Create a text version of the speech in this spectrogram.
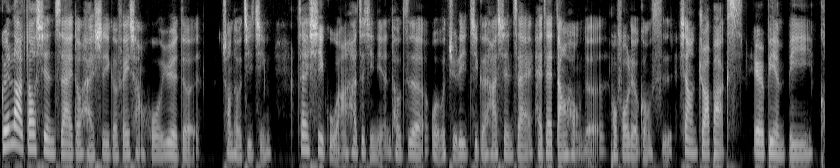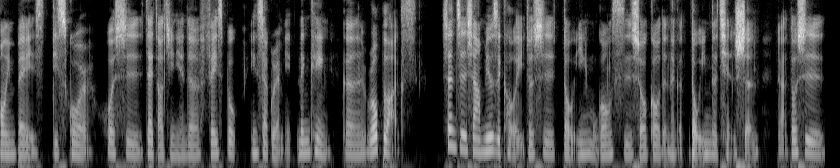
Greylock 到现在都还是一个非常活跃的创投基金，在戏谷啊，他这几年投资了，我我举例几个他现在还在当红的 portfolio 公司，像 Dropbox、Airbnb、Coinbase、Discord。或是再早几年的 Facebook、Instagram、LinkedIn 跟 Roblox，甚至像 Musically，就是抖音母公司收购的那个抖音的前身，对吧？都是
